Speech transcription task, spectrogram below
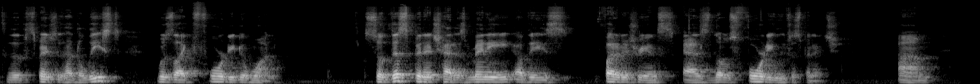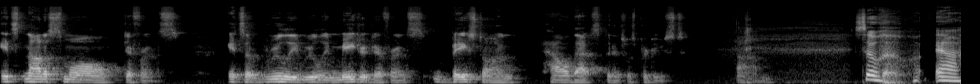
to the spinach that had the least, was like 40 to 1. So this spinach had as many of these phytonutrients as those 40 leaves of spinach. Um, it's not a small difference. It's a really, really major difference based on how that spinach was produced. Um, so, uh,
